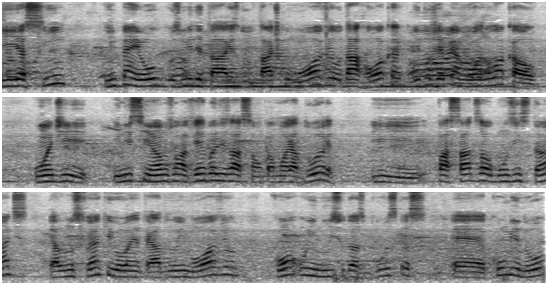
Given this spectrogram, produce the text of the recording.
e assim empenhou os militares do Tático Móvel, da Roca e do GPMOR no local, onde iniciamos uma verbalização com a moradora e, passados alguns instantes, ela nos franqueou a entrada no imóvel, com o início das buscas, é, culminou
